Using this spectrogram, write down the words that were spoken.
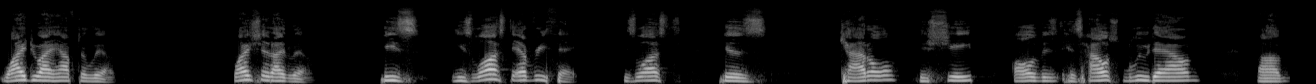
why do I have to live? Why should I live? He's he's lost everything. He's lost his cattle, his sheep, all of his his house blew down. Um,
